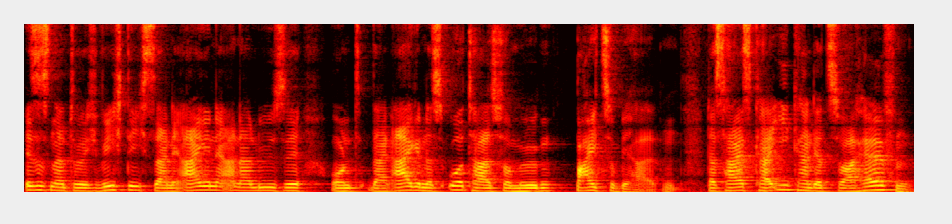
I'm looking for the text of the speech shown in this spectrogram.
ist es natürlich wichtig, seine eigene Analyse und dein eigenes Urteilsvermögen beizubehalten. Das heißt, KI kann dir zwar helfen,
